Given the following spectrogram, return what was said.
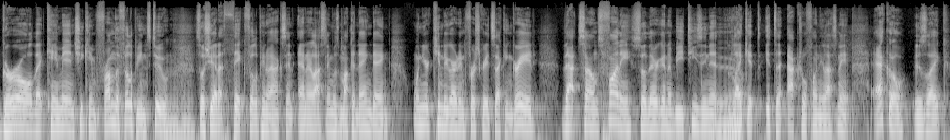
girl that came in, she came from the Philippines too, Mm-hmm. so she had a thick Filipino accent, and her last name was Macadangdang. When you're kindergarten, first grade, second grade, that sounds funny, so they're gonna be teasing it Yeah. like it, it's an actual funny last name. Echo is like.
